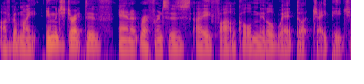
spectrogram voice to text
I've got my image directive and it references a file called middleware.jpg.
